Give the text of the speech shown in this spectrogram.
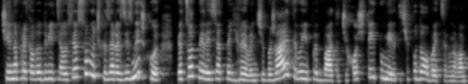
Чи, наприклад, дивіться, ось ця сумочка зараз зі знижкою 555 гривень. Чи бажаєте ви її придбати, чи хочете її поміряти, чи подобається вона вам?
